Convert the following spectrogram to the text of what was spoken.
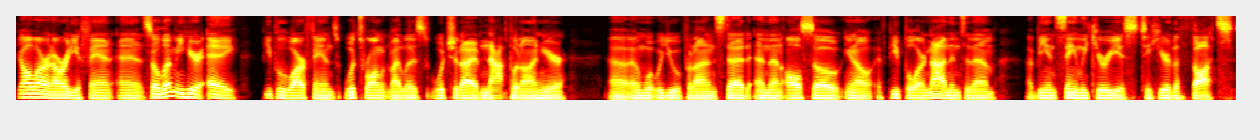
If y'all aren't already a fan, and so let me hear a people who are fans. What's wrong with my list? What should I have not put on here? Uh, and what would you put on instead? And then also, you know, if people are not into them, I'd be insanely curious to hear the thoughts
